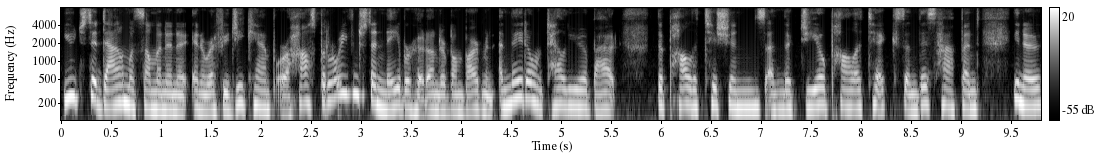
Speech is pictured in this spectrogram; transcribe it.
you sit down with someone in a, in a refugee camp or a hospital or even just a neighborhood under bombardment and they don't tell you about the politicians and the geopolitics and this happened you know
